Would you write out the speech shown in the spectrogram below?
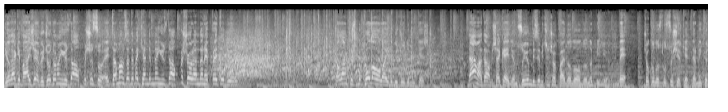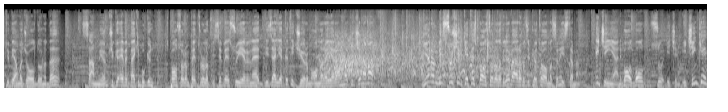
Diyorlar ki Bayce vücudunun yüzde altmışı su. E tamam zaten ben kendimden yüzde altmış oranda nefret ediyorum. Kalan kısmı kola olaydı vücudumun keşke. Tamam tamam şaka ediyorum. Suyun bizim için çok faydalı olduğunu biliyorum. Ve çok uluslu su şirketlerinin kötü bir amacı olduğunu da sanmıyorum. Çünkü evet belki bugün sponsorum petrol ofisi ve su yerine dizel yakıt içiyorum onlara yaranmak için ama yarın bir su şirketi sponsor olabilir ve aramızın kötü olmasını istemem. İçin yani bol bol su için. İçin ki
